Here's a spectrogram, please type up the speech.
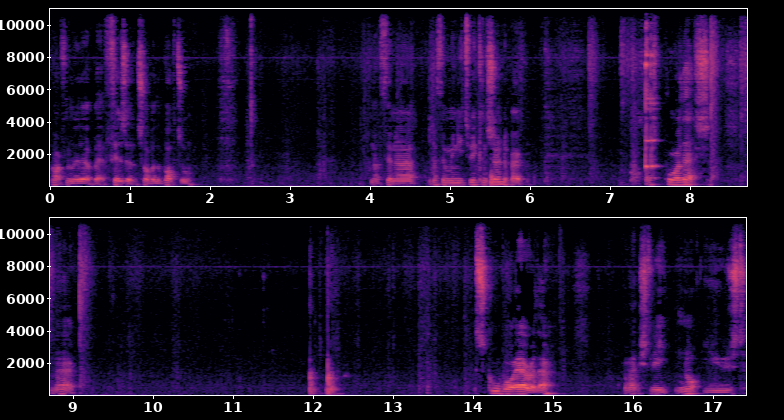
apart from a little bit of fizz at the top of the bottle, nothing, uh, nothing we need to be concerned about. Let's pour this now. Schoolboy error there. I've actually not used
